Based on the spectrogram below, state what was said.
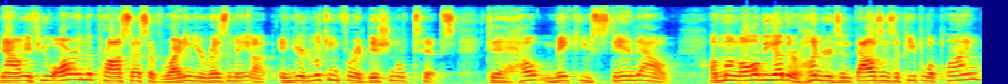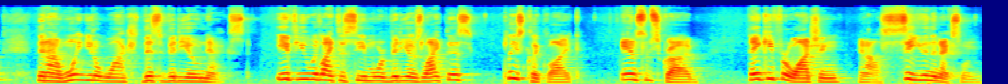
Now, if you are in the process of writing your resume up and you're looking for additional tips to help make you stand out among all the other hundreds and thousands of people applying, then I want you to watch this video next. If you would like to see more videos like this, please click like and subscribe. Thank you for watching, and I'll see you in the next one.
